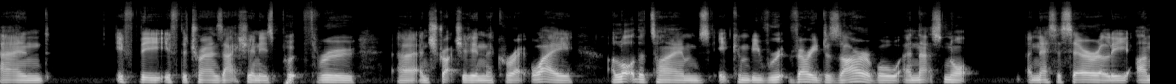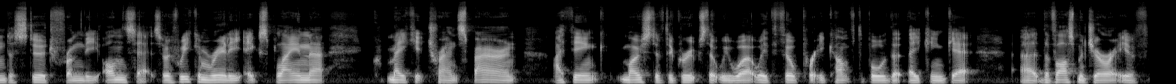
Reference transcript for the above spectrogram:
and if the if the transaction is put through uh, and structured in the correct way, a lot of the times it can be re- very desirable, and that's not necessarily understood from the onset. So if we can really explain that, make it transparent, I think most of the groups that we work with feel pretty comfortable that they can get uh, the vast majority of,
